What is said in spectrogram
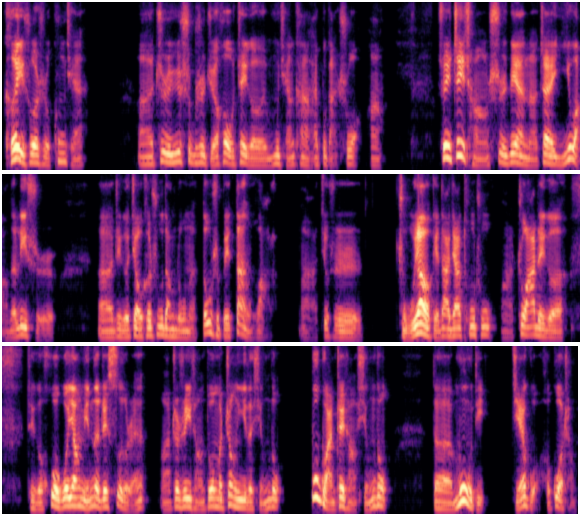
可以说是空前。呃，至于是不是绝后，这个目前看还不敢说啊。所以这场事变呢，在以往的历史，呃，这个教科书当中呢，都是被淡化了啊，就是主要给大家突出啊，抓这个这个祸国殃民的这四个人啊，这是一场多么正义的行动。不管这场行动的目的、结果和过程，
